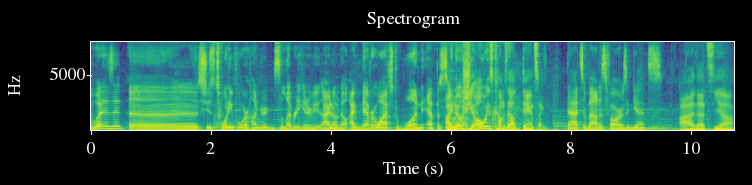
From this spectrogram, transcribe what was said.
What is it? Uh, she's 2,400 celebrity interviews. I don't know. I've never watched one episode. I know she it. always comes out dancing. That's about as far as it gets. Uh, that's yeah.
